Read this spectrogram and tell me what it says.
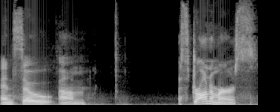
And so um, astronomers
